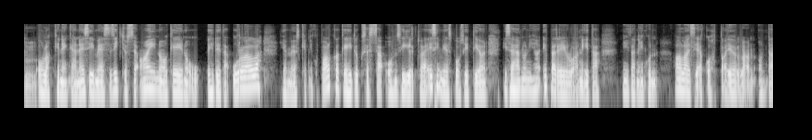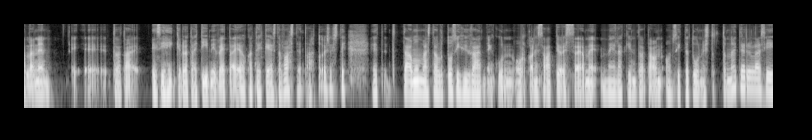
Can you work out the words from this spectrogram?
mm. olla kenenkään esimies. Sitten jos se ainoa keino edetä uralla ja myöskin niin kuin palkkakehityksessä on siirtyä esimiespositioon, niin sehän on ihan epäreilu reilua niitä, niitä niin kuin alaisia kohtaa, joilla on, on tällainen e, e, tota, esihenkilö tai tiimivetäjä, joka tekee sitä vastentahtoisesti. Tämä on mun mielestä ollut tosi hyvä niin kuin organisaatioissa ja me, meilläkin tota, on, on sitten tunnistettu näitä erilaisia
